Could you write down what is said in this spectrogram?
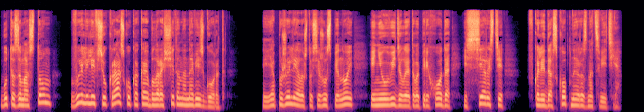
будто за мостом вылили всю краску, какая была рассчитана на весь город. И я пожалела, что сижу спиной и не увидела этого перехода из серости в калейдоскопное разноцветье.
